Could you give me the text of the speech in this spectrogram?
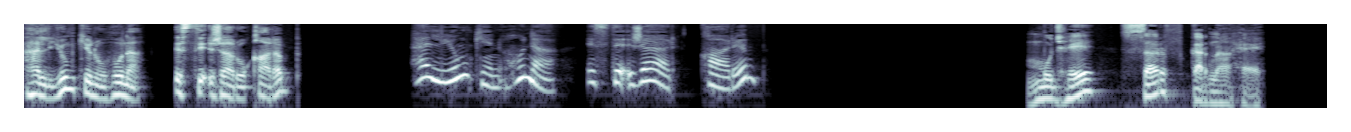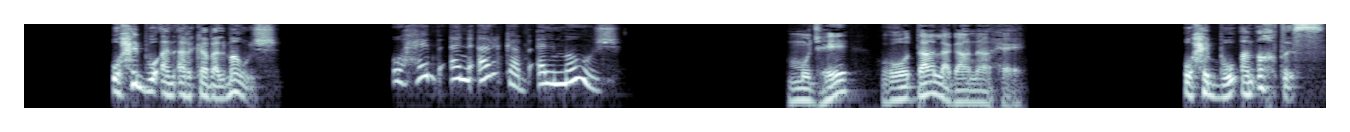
هل يمكن هنا استئجار قارب؟ هل يمكن هنا استئجار قارب؟ मुझे सर्फ करना है أحب أن أركب الموج أحب أن أركب الموج मुझे غوطا لغانا ہے۔ أحب أن أغطس.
